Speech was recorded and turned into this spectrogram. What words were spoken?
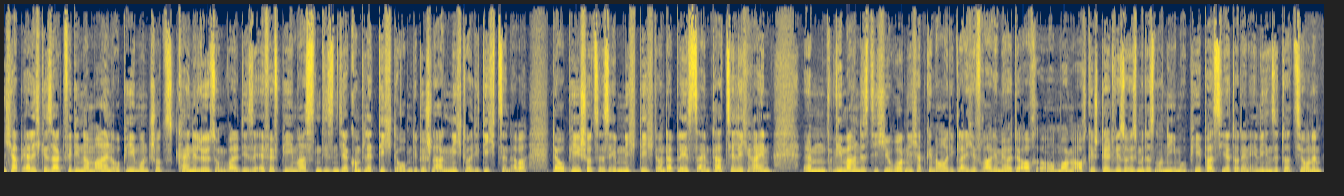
Ich habe ehrlich gesagt für die normalen OP-Mundschutz keine Lösung, weil diese FFP-Masken, die sind ja komplett dicht oben, die beschlagen nicht, weil die dicht sind. Aber der OP-Schutz ist eben nicht dicht und da bläst es einem tatsächlich rein. Ähm, wie machen das die Chirurgen? Ich habe genau die gleiche Frage mir heute auch, äh, morgen auch gestellt. Wieso ist mir das noch nie im OP passiert oder in ähnlichen Situationen?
